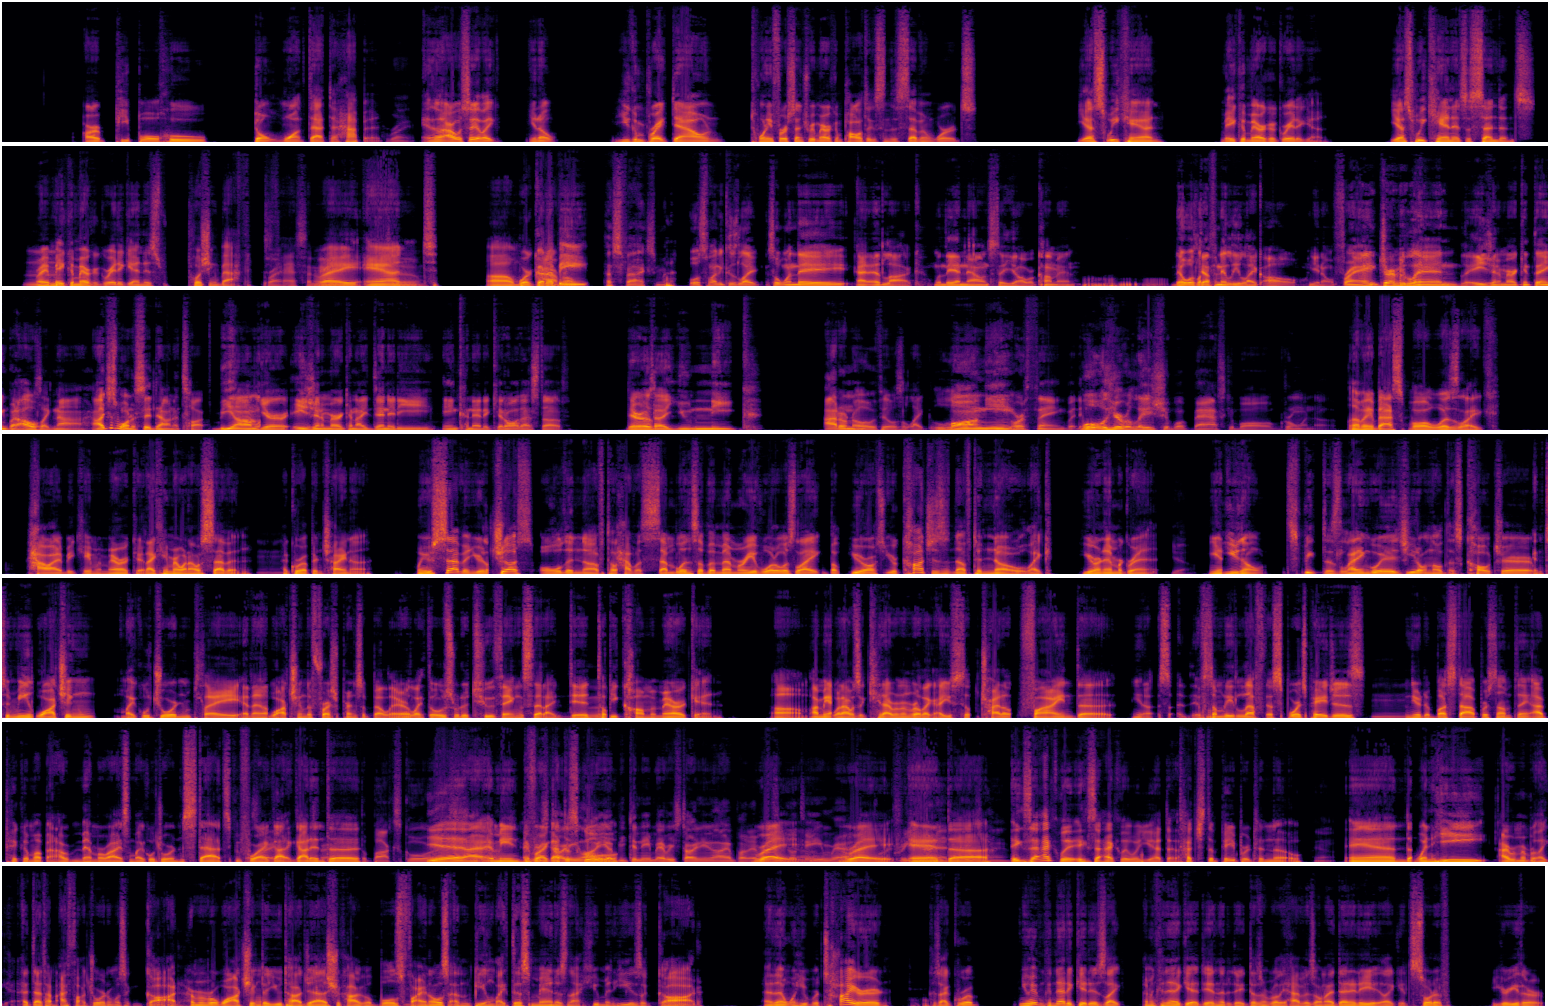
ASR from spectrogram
are people who don't want that to happen Right. and I would say like you know you can break down 21st century American politics into seven words. Yes, we can make America great again. Yes, we can. Its ascendance, right? Mhm. Make America great again is pushing back, Right. Right? And um, we're gonna be That's facts, man. Well, it's funny because like, so when they at Edlock, when they announced that y'all were coming, there was definitely like, oh, you know, Frank, Jeremy Lin, the Asian American thing. But I was like, nah, I just want to sit down and talk beyond your Asian American identity in Connecticut, all that stuff. There is a unique, I don't know if it was like longing or thing, but what was your relationship with basketball growing up? I mean, basketball was like how I became American. I came here when I was seven. I grew up in China. When you're seven, you're just old enough to have a semblance of a memory of what it was like, but you're also you're conscious enough to know like you're an immigrant. Yeah. You, you don't speak this language, you don't know this culture. And to me, watching Michael Jordan play and then watching the Fresh Prince of Bel Air, like those were the two things that I did to become American. Um, I mean, when I was a kid, I remember like I used to try to find the you know if somebody left the sports pages Mm. near the bus stop or something, I'd pick them up and I would memorize Michael Jordan's stats before That's I got got into the box score. yeah. I, I mean before I got to school. Lineup, you can name every starting lineup of every Right. single team. Yeah. right and uh days, exactly exactly when you had to touch the paper to know Yeah. and when he i remember like at that time i thought jordan was a god i remember watching the utah jazz chicago bulls Mm-hmm. finals and being like this man is not human he is a god and then when he retired because i grew up new haven connecticut is like i mean connecticut at the end of the day doesn't really have his own identity like it's sort of you're either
